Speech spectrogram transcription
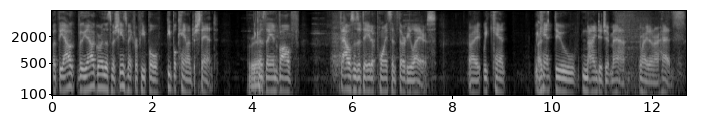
But the, al- the algorithms machines make for people, people can't understand because they involve thousands of data points and 30 layers. Right? We can't we I- can't do nine digit math right in our heads.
